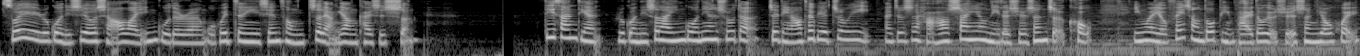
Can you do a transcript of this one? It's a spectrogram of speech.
所以，如果你是有想要来英国的人，我会建议先从这两样开始省。第三点，如果你是来英国念书的，这点要特别注意，那就是好好善用你的学生折扣，因为有非常多品牌都有学生优惠。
